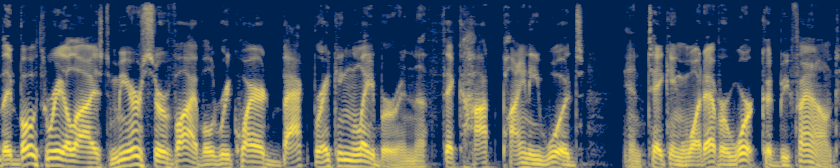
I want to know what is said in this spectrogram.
They both realized mere survival required backbreaking labor in the thick, hot, piney woods and taking whatever work could be found.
